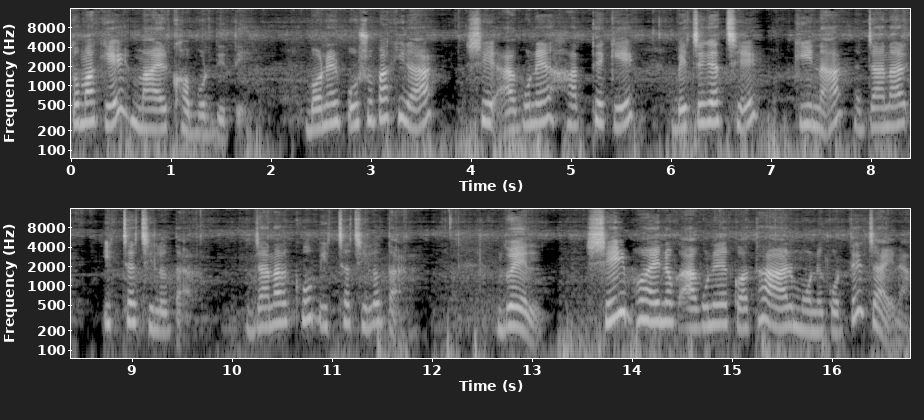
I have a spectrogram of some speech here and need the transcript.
তোমাকে মায়ের খবর দিতে। বনের পশু পাখিরা সে আগুনের হাত থেকে বেঁচে গেছে কি না জানার ইচ্ছা ছিল তার। জানার খুব ইচ্ছা ছিল তার। দোয়েল, সেই ভয়ানক আগুনের কথা আর মনে করতে চায় না।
